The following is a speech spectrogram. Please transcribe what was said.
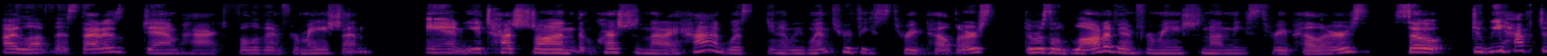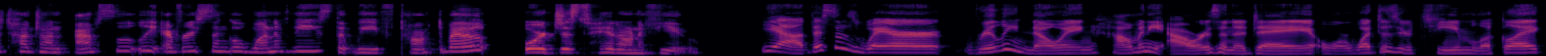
I love this. That is jam packed full of information. And you touched on the question that I had was, you know, we went through these three pillars. There was a lot of information on these three pillars. So, do we have to touch on absolutely every single one of these that we've talked about or just hit on a few? Yeah, this is where really knowing how many hours in a day or what does your team look like.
